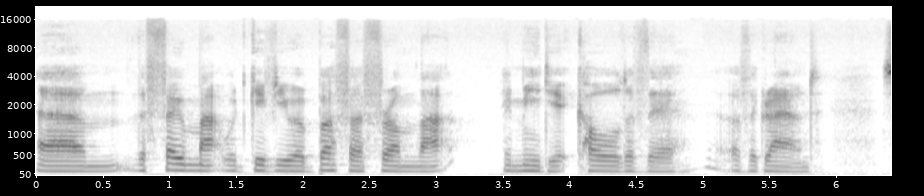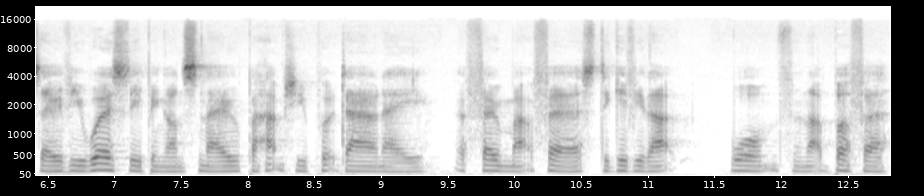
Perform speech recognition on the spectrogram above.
um, the foam mat would give you a buffer from that immediate cold of the of the ground. So if you were sleeping on snow, perhaps you put down a, a foam mat first to give you that warmth and that buffer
